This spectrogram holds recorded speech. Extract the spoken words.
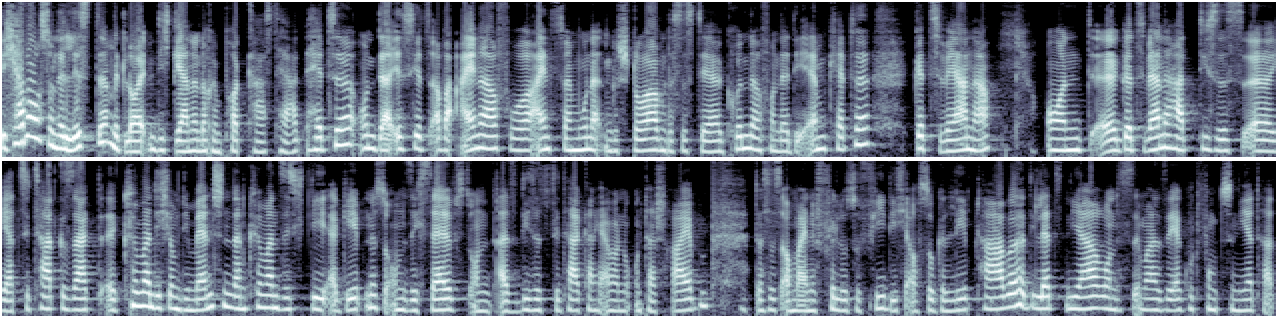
ich habe auch so eine Liste mit Leuten, die ich gerne noch im Podcast hätte. Und da ist jetzt aber einer vor ein, zwei Monaten gestorben. Das ist der Gründer von der DM-Kette, Götz Werner. Und äh, Götz Werner hat dieses äh, ja, Zitat gesagt, äh, kümmern dich um die Menschen, dann kümmern sich die Ergebnisse um sich selbst. Und also dieses Zitat kann ich einfach nur unterschreiben. Das ist auch meine Philosophie, die ich auch so gelebt habe die letzten Jahre und es immer sehr gut funktioniert hat.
